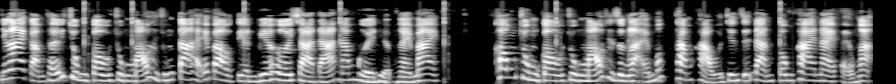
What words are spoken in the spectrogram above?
Những ai cảm thấy trùng cầu trùng máu thì chúng ta hãy vào tiền bia hơi trà đá 5-10 điểm ngày mai. Không trùng cầu trùng máu thì dừng lại mức tham khảo ở trên diễn đàn công khai này phải không ạ?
